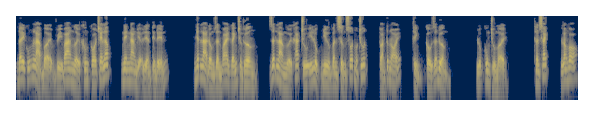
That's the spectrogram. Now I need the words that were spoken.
đây cũng là bởi vì ba người không có che lấp, nên ngang địa liền tiến đến. Nhất là đồng dần vai gánh trường thương, rất làm người khác chú ý lục như vân sửng sốt một chút, toàn tức nói, thỉnh cầu dẫn đường lục cung chủ mời. Thần sách, long võ,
